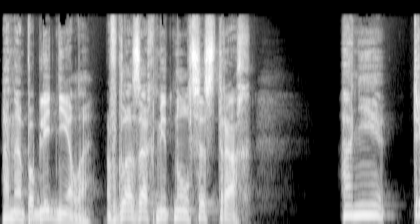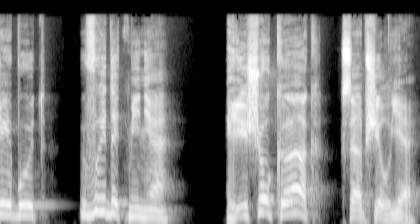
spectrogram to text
Она побледнела, в глазах метнулся страх. «Они требуют выдать меня». «Еще как!» — сообщил я.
